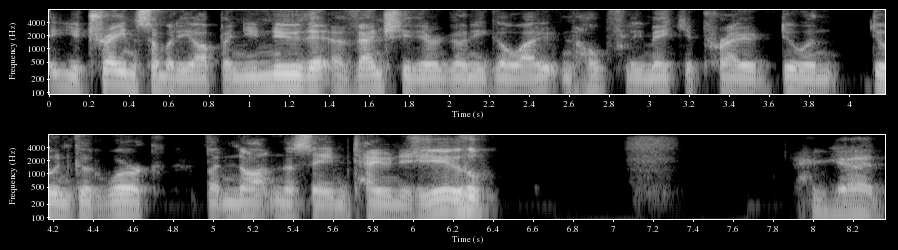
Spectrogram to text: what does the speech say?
you trained somebody up and you knew that eventually they were going to go out and hopefully make you proud doing doing good work but not in the same town as you Very good.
